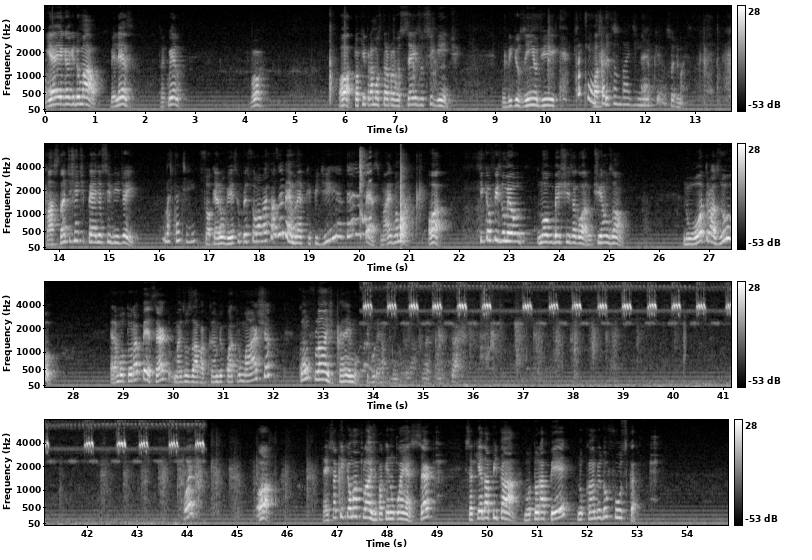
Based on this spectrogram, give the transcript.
E aí, gangue do mal, beleza? Tranquilo? Vou. Ó, tô aqui pra mostrar pra vocês o seguinte. Um videozinho de Pra que Bastante- essa? É, porque eu sou demais. Bastante gente pede esse vídeo aí. Bastante gente. Só quero ver se o pessoal vai fazer mesmo, né? Porque pedir até eu peço, mas vamos lá. Ó, o que, que eu fiz no meu novo BX agora, o Tiãozão? No outro azul, era motor AP, certo? Mas usava câmbio 4 marcha com flange. Pera aí, amor, segura aí rapidinho. pegar a flange mostrar. Foi? Ó, é isso aqui que é uma flange, pra quem não conhece, certo? Isso aqui é da Pita motor AP no câmbio do Fusca.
